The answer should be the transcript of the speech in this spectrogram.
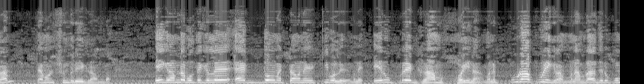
নাম, তেমন সুন্দর এই গ্রামটা। এই গ্রামটা বলতে গেলে একদম একটা মানে কি বলে মানে এর উপরে গ্রাম হয় না। মানে পুরাপুরি গ্রাম। মানে আমরা যেরকম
